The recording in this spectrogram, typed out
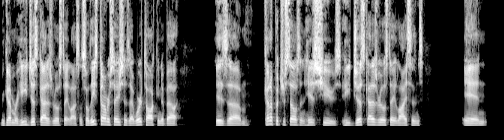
Montgomery. He just got his real estate license. So these conversations that we're talking about is um, kind of put yourselves in his shoes. He just got his real estate license, and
